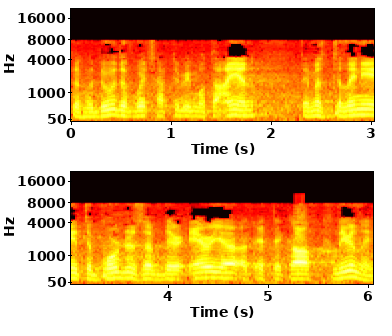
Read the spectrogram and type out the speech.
the hudud of which have to be muta'ayyan, They must delineate the borders of their area of itikaf clearly.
